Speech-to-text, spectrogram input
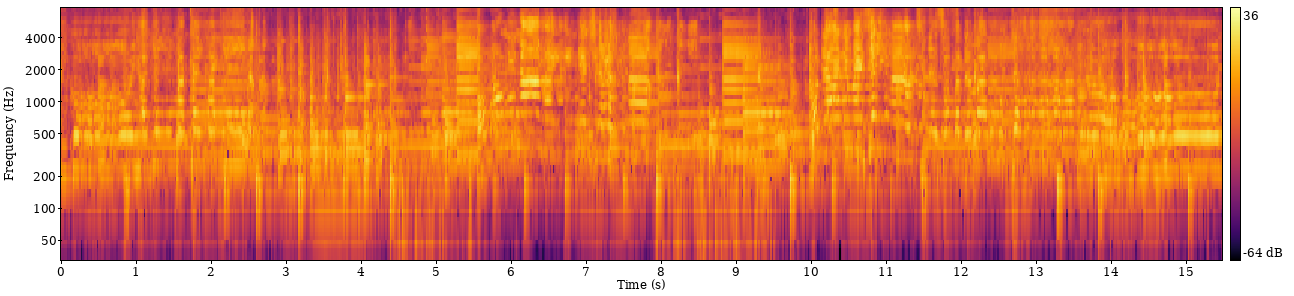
Igoy hagina kay Madina. Omawni na may inde Sheikh na Wadani may Salima Sila sa Madabal Muhtar Yoy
